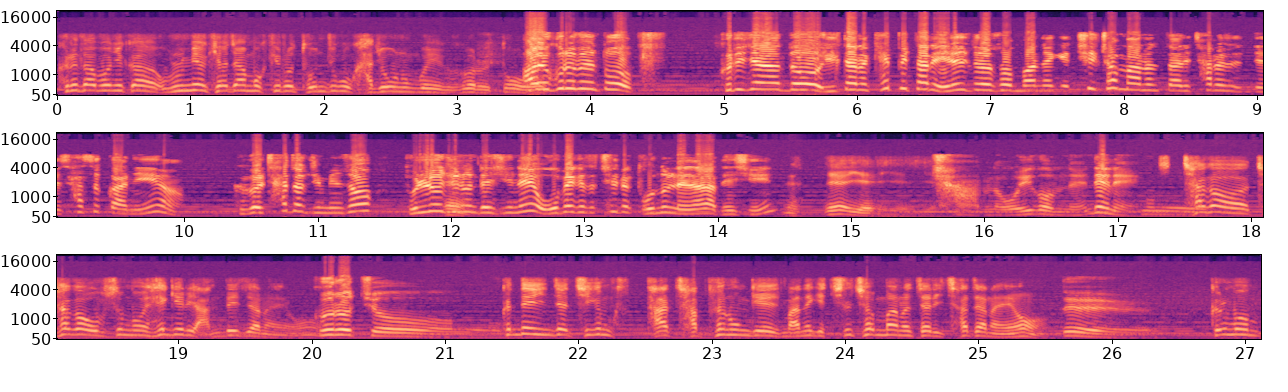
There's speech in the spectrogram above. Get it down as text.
그러다 보니까 울며 겨자 먹기로 돈 주고 가져오는 거예요. 그거를 또. 아유, 그러면 또, 그러지 않아도 일단은 캐피탈을 예를 들어서 만약에 7천만 원짜리 차를 이제 샀을 거 아니에요? 그걸 찾아주면서 돌려주는 대신에 500에서 700 돈을 내놔라 대신. 예, 예, 예, 예. 예. 참, 어이가 없네. 네네. 차가 차가 없으면 해결이 안 되잖아요. 그렇죠. 근데 이제 지금 다 잡혀놓은 게 만약에 7천만 원짜리 차잖아요. 네. 그러면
